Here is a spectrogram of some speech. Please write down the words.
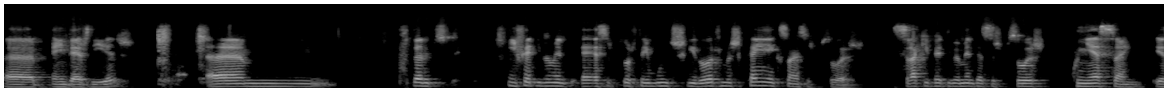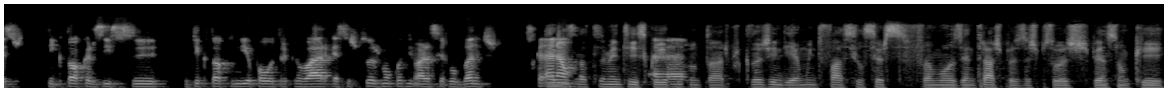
uh, em 10 dias. Um, portanto, efetivamente, essas pessoas têm muitos seguidores, mas quem é que são essas pessoas? Será que efetivamente essas pessoas conhecem esses TikTokers e se o TikTok de um dia para o outro acabar, essas pessoas vão continuar a ser relevantes? Se calhar é não. exatamente isso que eu ia uh... perguntar, porque hoje em dia é muito fácil ser-se famoso, entre aspas. As pessoas pensam que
